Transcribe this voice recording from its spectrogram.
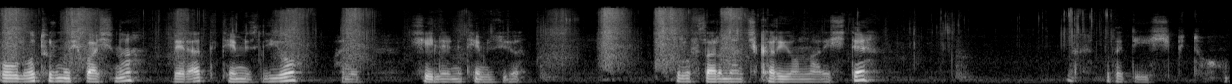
oğlu oturmuş başına. Berat temizliyor. Hani şeylerini temizliyor. Zuluflarından çıkarıyor onlar işte. Bu da değişik bir tohum.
